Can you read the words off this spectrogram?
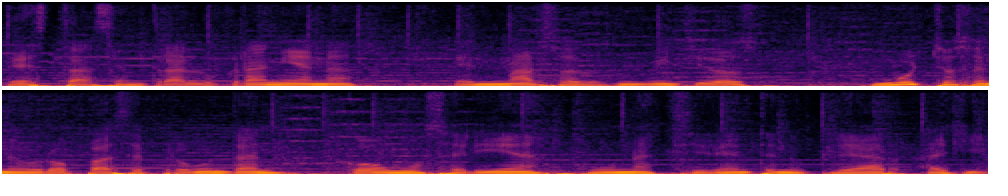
de esta central ucraniana en marzo de 2022, muchos en Europa se preguntan cómo sería un accidente nuclear allí.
